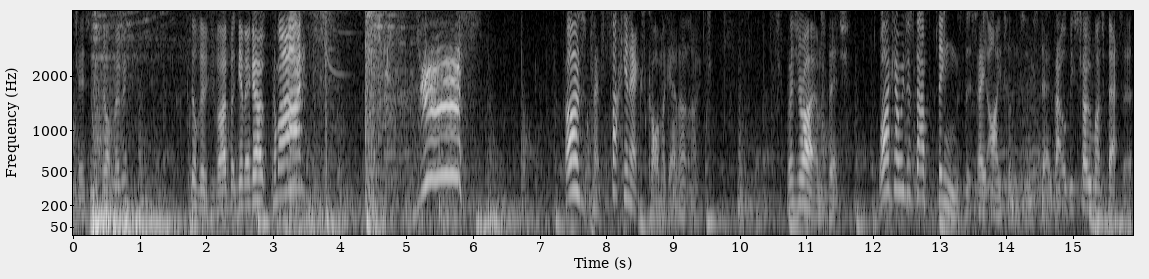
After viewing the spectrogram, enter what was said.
Okay, some shot maybe. Still 55, but give it a go. Come on! Yes! Oh, I'm just playing fucking XCOM again, aren't I? Where's your items, bitch? Why can't we just have things that say items instead? That would be so much better.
